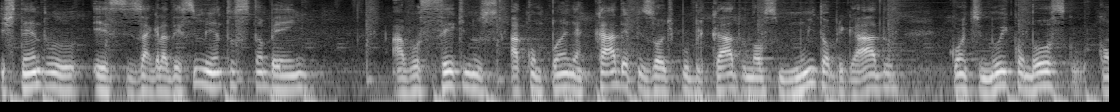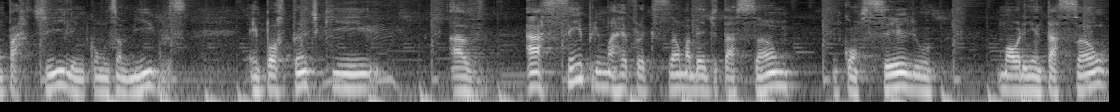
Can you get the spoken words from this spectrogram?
Estendo esses agradecimentos também a você que nos acompanha cada episódio publicado, nosso muito obrigado. Continue conosco, compartilhem com os amigos. É importante que há sempre uma reflexão, uma meditação, um conselho, uma orientação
